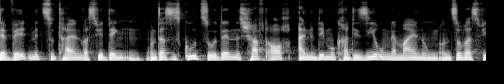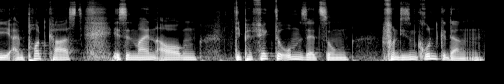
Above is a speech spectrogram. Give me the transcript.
der Welt mitzuteilen, was wir denken. Und das ist gut so, denn es schafft auch eine Demokratisierung der Meinungen. Und sowas wie ein Podcast ist in meinen Augen die perfekte Umsetzung von diesem Grundgedanken.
